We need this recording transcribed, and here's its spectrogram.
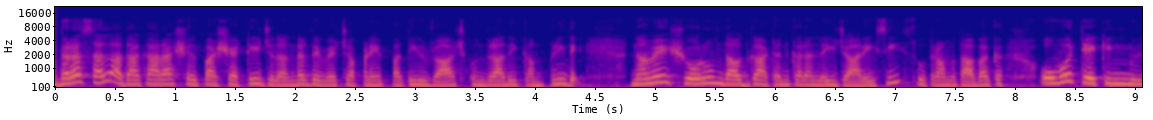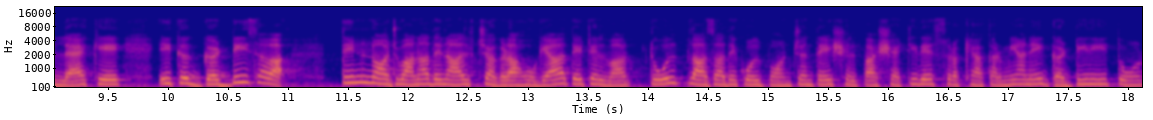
ਦਰਅਸਲ, ਅਦਾਕਾਰਾ ਸ਼ਿਲਪਾ ਸ਼ੈਟੀ ਜਲੰਧਰ ਦੇ ਵਿੱਚ ਆਪਣੇ ਪਤੀ ਰਾਜ ਕੁੰਦਰਾ ਦੀ ਕੰਪਨੀ ਦੇ ਨਵੇਂ ਸ਼ੋਰੂਮ ਦਾ ਉਦਘਾਟਨ ਕਰਨ ਲਈ ਜਾ ਰਹੀ ਸੀ। ਸੂਤਰਾਂ ਮੁਤਾਬਕ, ਓਵਰਟੇਕਿੰਗ ਨੂੰ ਲੈ ਕੇ ਇੱਕ ਗੱਡੀ ਸਵਾਰ ਤਿੰਨ ਨੌਜਵਾਨਾਂ ਦੇ ਨਾਲ ਝਗੜਾ ਹੋ ਗਿਆ ਤੇ ਢਿਲਵਾਂ ਟੋਲ ਪਲਾਜ਼ਾ ਦੇ ਕੋਲ ਪਹੁੰਚਣ ਤੇ ਸ਼ਿਲਪਾ ਸ਼ੈਟੀ ਦੇ ਸੁਰੱਖਿਆ ਕਰਮੀਆਂ ਨੇ ਗੱਡੀ ਦੀ ਤੋੜ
